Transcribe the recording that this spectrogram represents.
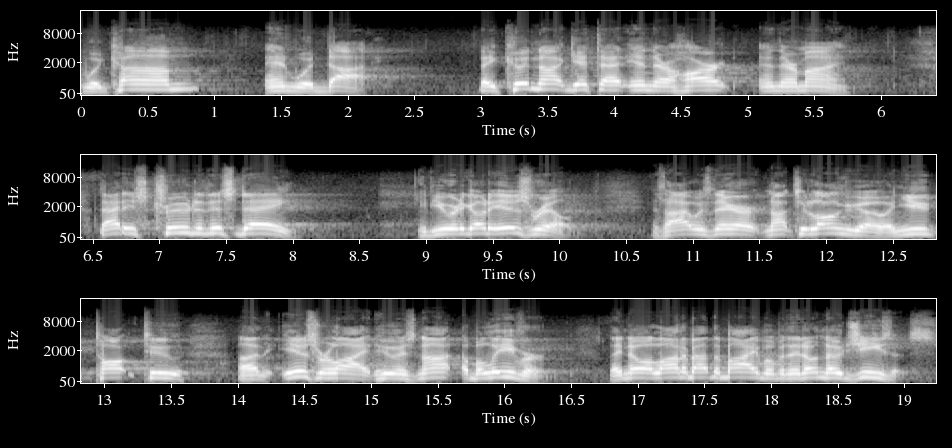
would come and would die. They could not get that in their heart and their mind. That is true to this day. If you were to go to Israel, as I was there not too long ago, and you talk to an Israelite who is not a believer, they know a lot about the Bible, but they don't know Jesus.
